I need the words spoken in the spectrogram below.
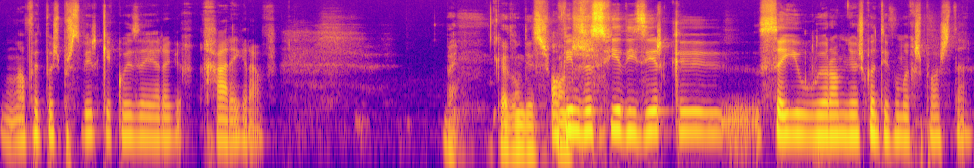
ou foi depois perceber que a coisa era rara e grave? Bem, cada um desses pontos... Ouvimos a Sofia dizer que saiu o Euro Milhões quando teve uma resposta,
